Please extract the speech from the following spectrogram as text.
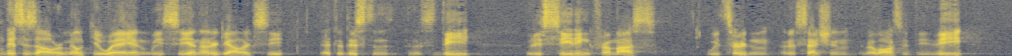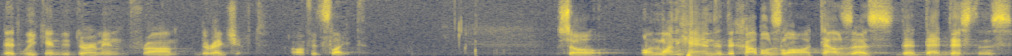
this is our Milky Way, and we see another galaxy at a distance d receding from us with certain recession velocity v that we can determine from the redshift of its light. So on one hand, the Hubble's law tells us that that distance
